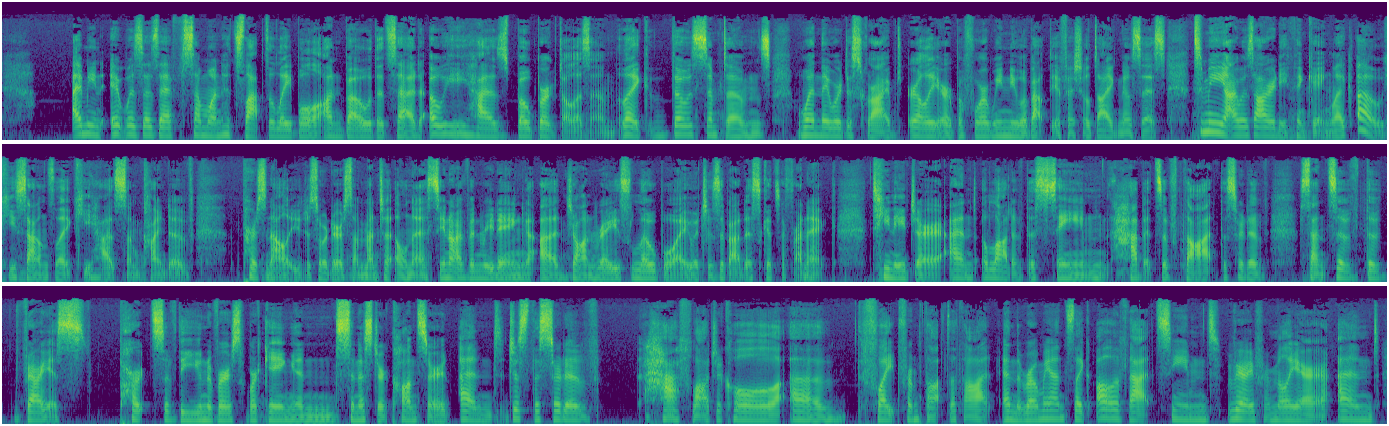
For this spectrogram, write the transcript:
I mean, it was as if someone had slapped a label on Bowe that said, oh, he has Bowe Bergdahlism. Like those symptoms, when they were described earlier before we knew about the official diagnosis, to me, I was already thinking, like, oh, he sounds like he has some kind of personality disorder, some mental illness. You know, I've been reading uh, John Wray's Low Boy, which is about a schizophrenic teenager, and a lot of the same habits of thought, the sort of sense of the various parts of the universe working in sinister concert, and just this sort of half logical uh, flight from thought to thought and the romance, like all of that seemed very familiar. And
